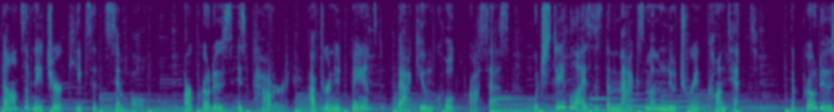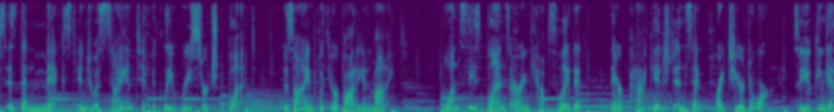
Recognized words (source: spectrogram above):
Balance of Nature keeps it simple. Our produce is powdered after an advanced vacuum cold process, which stabilizes the maximum nutrient content. The produce is then mixed into a scientifically researched blend designed with your body in mind. Once these blends are encapsulated, they are packaged and sent right to your door so you can get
